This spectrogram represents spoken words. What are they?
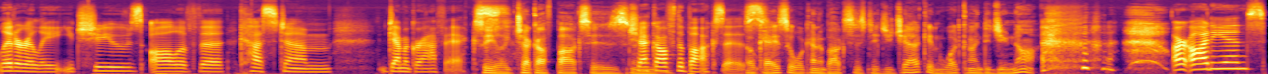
Literally, you choose all of the custom demographics. So you like check off boxes. check and- off the boxes. Okay, so what kind of boxes did you check and what kind did you not? Our audience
